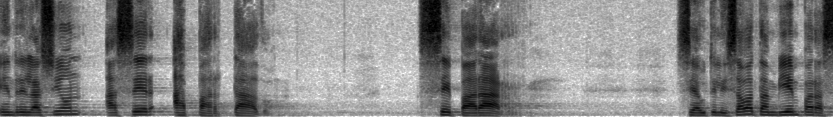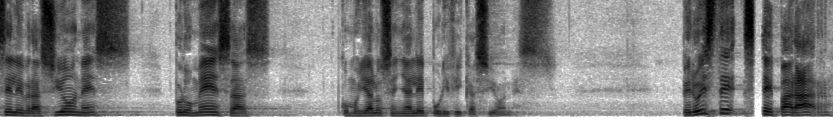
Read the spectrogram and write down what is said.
en relación a ser apartado, separar. Se utilizaba también para celebraciones, promesas, como ya lo señalé, purificaciones. Pero este separar,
